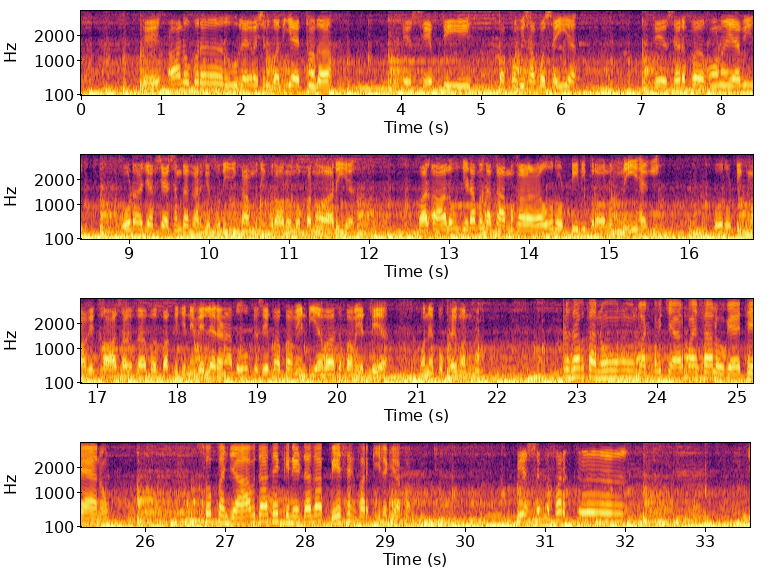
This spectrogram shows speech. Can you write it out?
ਤੇ ਆਲ ਓਵਰ ਰੂਲ ਰੈਗੂਲੇਸ਼ਨ ਵਧੀਆ ਇੱਥੋਂ ਦਾ। ਤੇ ਸੇਫਟੀ ਪੱਖੋਂ ਵੀ ਸਭ ਕੁਝ ਸਹੀ ਆ। ਤੇ ਸਿਰਫ ਹੁਣ ਇਹ ਆ ਵੀ ਥੋੜਾ ਜਿਹਾ ਰੈਸੈਸ਼ਨ ਦਾ ਕਰਕੇ ਥੋੜੀ ਜਿਹੀ ਕੰਮ ਦੀ ਪ੍ਰੋਬਲਮ ਲੋਕਾਂ ਨੂੰ ਆ ਰਹੀ ਆ। ਪਰ ਆਲ ਜਿਹੜਾ ਬੰਦਾ ਕੰਮ ਕਰ ਰਿਹਾ ਉਹ ਰੋਟੀ ਦੀ ਪ੍ਰੋਬਲਮ ਨਹੀਂ ਹੈਗੀ। ਉਹ ਰੋਟੀ ਕਮਾ ਕੇ ਖਾ ਸਕਦਾ ਪਰ ਬਾਕੀ ਜਿਹਨੇ ਵਿਹਲੇ ਰਹਿਣਾ ਤਾਂ ਉਹ ਕਿਸੇ ਪਾ- ਭਾਵੇਂ ਇੰਡੀਆ ਵਾ ਤਾਂ ਭਾਵੇਂ ਇੱਥੇ ਆ ਉਹਨੇ ਭੁੱਖਾ ਹੀ ਮਰਨਾ। ਡਾਕਟਰ ਸਾਹਿਬ ਤੁਹਾਨੂੰ ਲਗਭਗ 4-5 ਸਾਲ ਹੋ ਗਏ ਇੱਥੇ ਆਇਆ ਨੂੰ। ਸੋ ਪੰਜਾਬ ਦਾ ਤੇ ਕੈਨੇਡਾ ਦਾ ਬੇਸਿਕ ਫ਼ਰਕ ਕੀ ਲੱਗਿਆ ਆਪਾਂ ਬੇਸਿਕ ਫ਼ਰਕ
